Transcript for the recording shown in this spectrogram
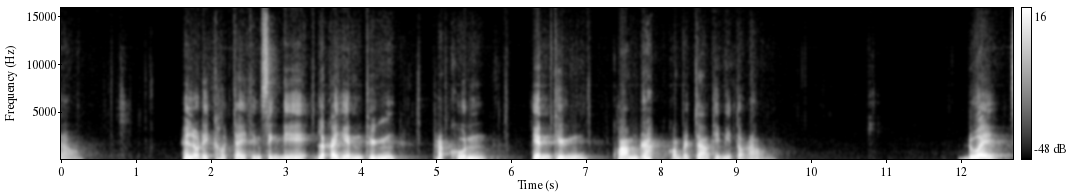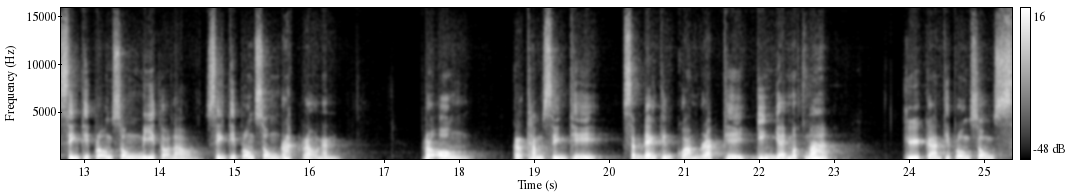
เรา ให้เราได้เข้าใจถึงสิ่งนี้แล้วก็เห็นถึงพระคุณเห็นถึง ความรักของพระเจ้าที่มีต่อเรา ด้วยสิ่งที่พระองค์ทรงมีต่อเรา สิ่งที่พระองค์ทรงรักเรานั้น พระองค์กระทำสิ่งที่สำแดงถึงความรักที่ยิ่งใหญ่มาก ๆ คือการที่พระองค์ทรงส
